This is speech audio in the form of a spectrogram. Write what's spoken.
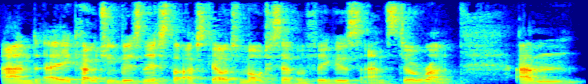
and a coaching business that I've scaled to multi seven figures and still run. Um,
